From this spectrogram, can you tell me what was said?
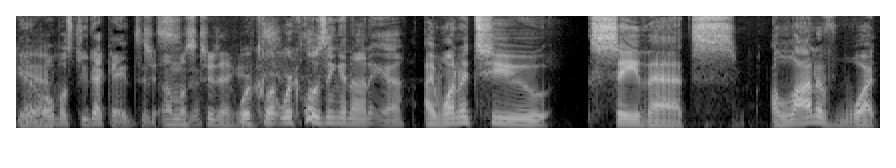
yeah, Yeah. almost two decades. It's- almost two decades. We're clo- we're closing in on it. Yeah. I wanted to say that a lot of what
